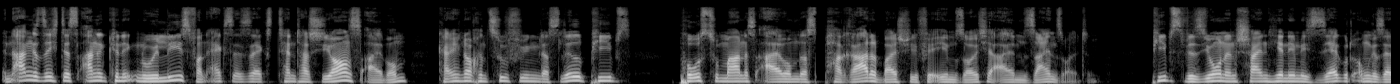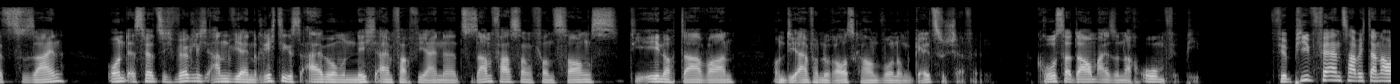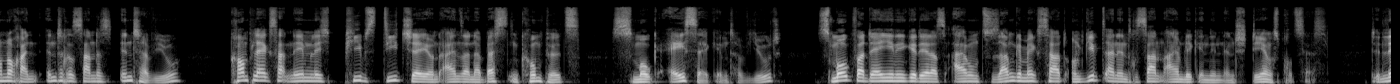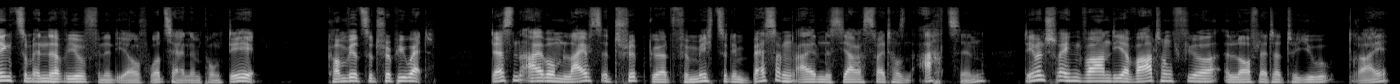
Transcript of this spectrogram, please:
In Angesicht des angekündigten Release von XSX Tentations Album kann ich noch hinzufügen, dass Lil Peeps posthumanes Album das Paradebeispiel für eben solche Alben sein sollte. Peeps Visionen scheinen hier nämlich sehr gut umgesetzt zu sein und es hört sich wirklich an wie ein richtiges Album und nicht einfach wie eine Zusammenfassung von Songs, die eh noch da waren und die einfach nur rausgehauen wurden, um Geld zu scheffeln. Großer Daumen also nach oben für Piep. Für Piep-Fans habe ich dann auch noch ein interessantes Interview. Complex hat nämlich Peeps DJ und einen seiner besten Kumpels, Smoke ASAC, interviewt. Smoke war derjenige, der das Album zusammengemixt hat und gibt einen interessanten Einblick in den Entstehungsprozess. Den Link zum Interview findet ihr auf whatsapp.de. Kommen wir zu Trippy Wet. Dessen Album Life's a Trip gehört für mich zu den besseren Alben des Jahres 2018 Dementsprechend waren die Erwartungen für A Love Letter to You 3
